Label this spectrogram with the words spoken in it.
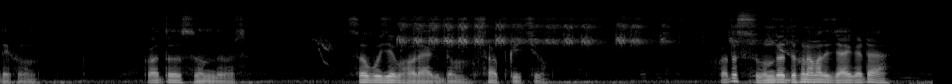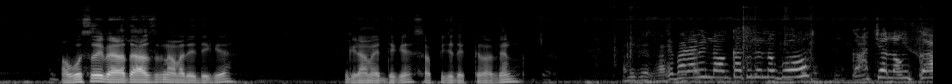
দেখুন। কত সুন্দর সবুজে ভরা একদম সব কিছু কত সুন্দর দেখুন আমাদের জায়গাটা। অবশ্যই বেড়াতে আসবেন আমাদের দিকে গ্রামের দিকে সব কিছু দেখতে পাবেন। এবার আমি লঙ্কা তুলে নেব কাঁচা লঙ্কা।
